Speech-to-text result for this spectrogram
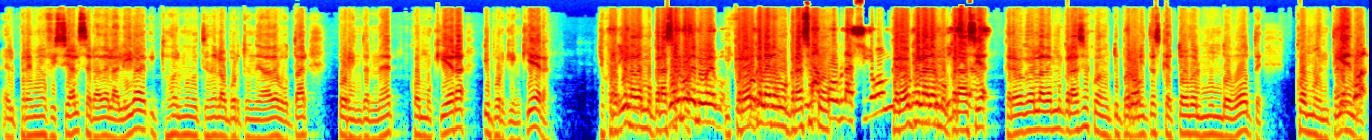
el premio oficial será de la liga y todo el mundo tiene la oportunidad de votar por internet como quiera y por quien quiera. Yo creo que la democracia vuelvo de nuevo, y creo que la democracia La población creo que la democracia creo que la democracia es cuando tú permites que todo el mundo vote como entienda.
